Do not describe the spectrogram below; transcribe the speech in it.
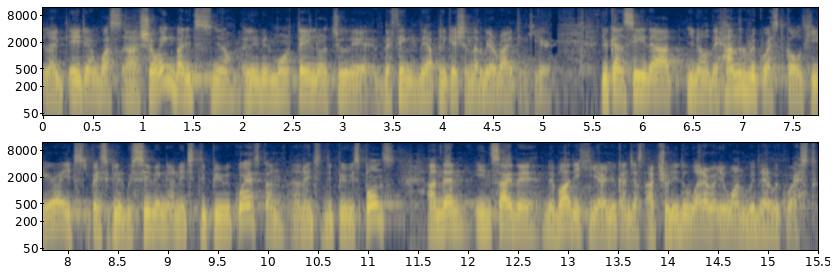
like Adrian was uh, showing, but it's you know a little bit more tailored to the, the thing, the application that we are writing here you can see that you know the handle request code here, it's basically receiving an HTTP request and an HTTP response. And then inside the, the body here, you can just actually do whatever you want with the request.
